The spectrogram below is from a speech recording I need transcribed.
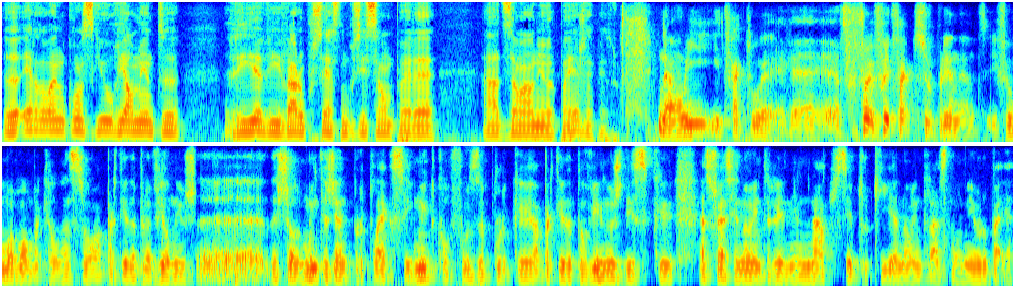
Eh, Erdogan conseguiu realmente reavivar o processo de negociação para a adesão à União Europeia, José Pedro? Não, e, e de facto é, é, foi, foi, de facto surpreendente e foi uma bomba que ele lançou à partida para Vilnius, uh, deixou muita gente perplexa e muito confusa porque à partida para Vilnius disse que a Suécia não entraria na NATO se a Turquia não entrasse na União Europeia.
